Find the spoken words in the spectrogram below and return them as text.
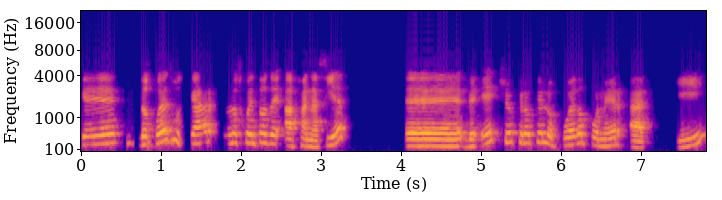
que los puedes buscar, son los cuentos de Afanasiev. Eh, de hecho, creo que lo puedo poner aquí.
